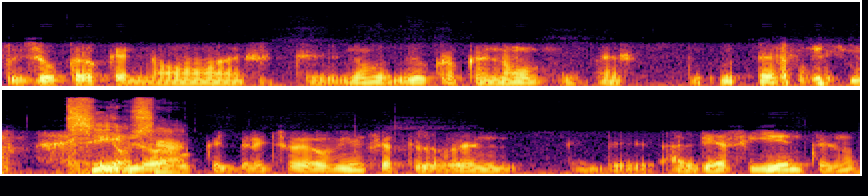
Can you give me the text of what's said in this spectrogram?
Pues yo creo que no, este, no yo creo que no. sí, o sea. que el derecho de audiencia te lo den al día siguiente, ¿no?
